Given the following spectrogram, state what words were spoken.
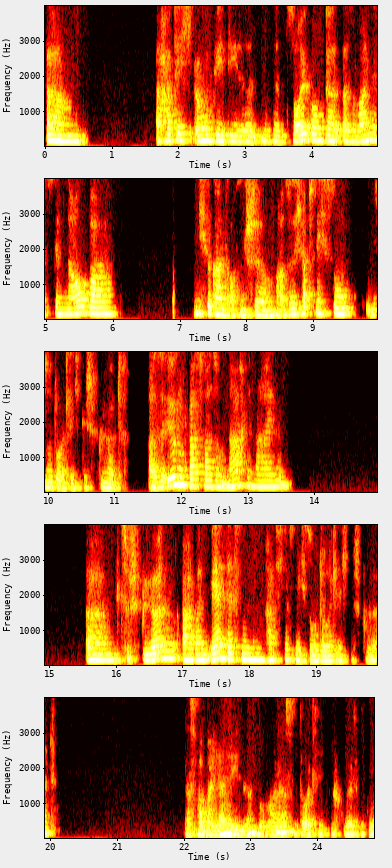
ähm, hatte ich irgendwie diese, diese Zeugung, da, also wann es genau war, nicht so ganz auf dem Schirm. Also ich habe es nicht so, so deutlich gespürt. Also irgendwas war so im Nachhinein ähm, zu spüren, aber währenddessen hatte ich das nicht so deutlich gespürt. Das war bei Janni, ne? Wo war Mhm. das so deutlich gespürt? Und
